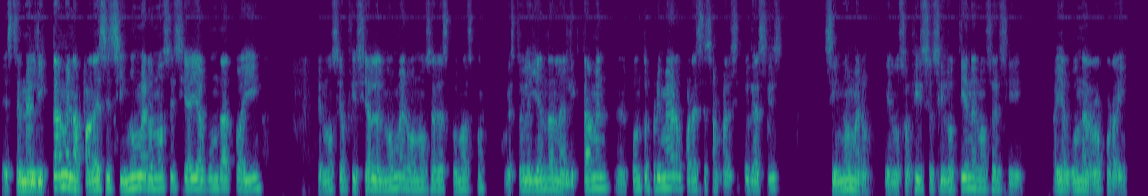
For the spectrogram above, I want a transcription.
este, en el dictamen aparece sin número, no sé si hay algún dato ahí que no sea oficial el número, no se desconozco, porque estoy leyendo en el dictamen, en el punto primero aparece San Francisco de Asís sin número, y en los oficios sí lo tiene, no sé si hay algún error por ahí.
